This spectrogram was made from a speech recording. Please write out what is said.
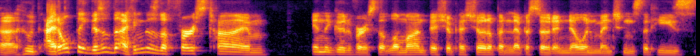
uh, who I don't think this is the, I think this is the first time in the good verse that Lamont Bishop has showed up in an episode and no one mentions that he's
